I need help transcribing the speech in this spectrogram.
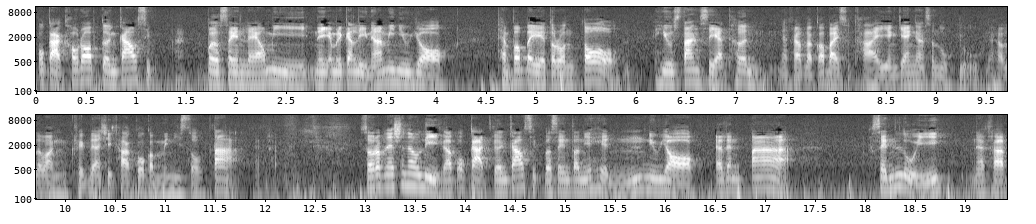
โอกาสเข้ารอบเกิน 90%แล้วมีใน American League นะ มีนิวยอร์กแทมเปอร์เบย์โตรอนโตฮิวสตันซีแอตเทิลนะครับ แล้วก็ใบสุดท้ายยังแย่งกันสนุกอยู่นะครับ ระหว่างคลิฟแลนด์ชิคาโกกับมินนิโซตานะครับสำหรับ National League ครับ โอกาสเกิน 90%ตอนนี้เห็นนิวยอร์กแอตแลนตาเซนต์หลุยส์นะครับ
